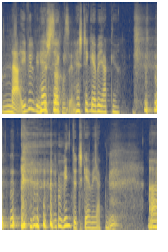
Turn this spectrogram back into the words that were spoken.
Nein, ich will Vintage-Sachen sehen. Hashtag gelbe Jacke. Vintage gelbe Jacken. Na, Äh,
